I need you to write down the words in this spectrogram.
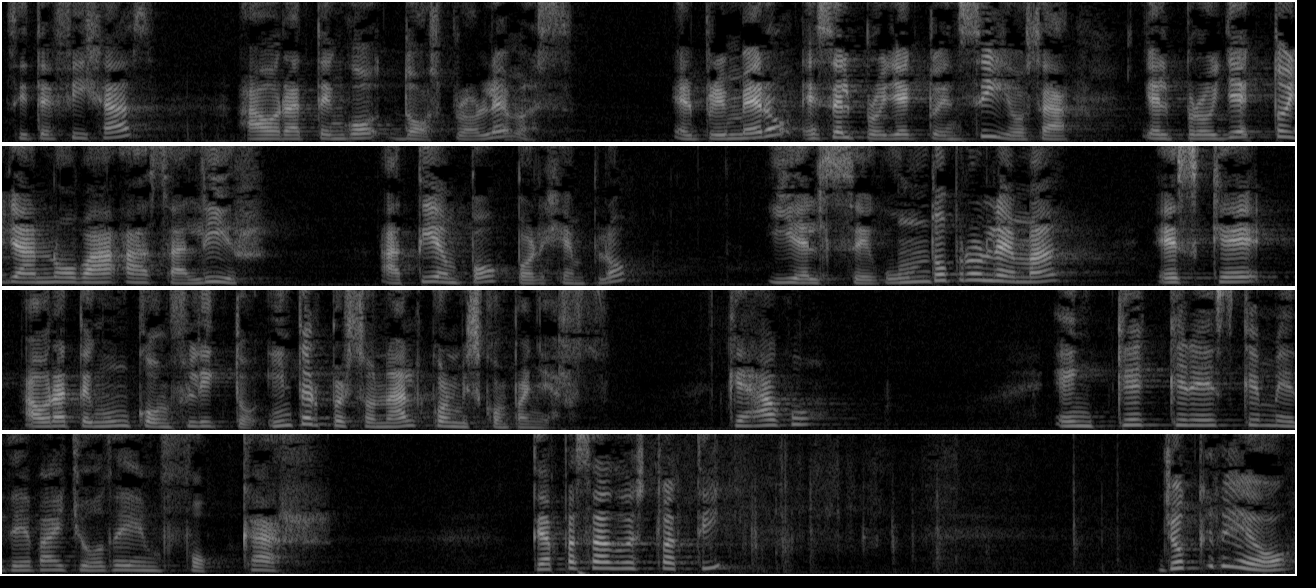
Si te fijas, Ahora tengo dos problemas. El primero es el proyecto en sí, o sea, el proyecto ya no va a salir a tiempo, por ejemplo. Y el segundo problema es que ahora tengo un conflicto interpersonal con mis compañeros. ¿Qué hago? ¿En qué crees que me deba yo de enfocar? ¿Te ha pasado esto a ti? Yo creo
